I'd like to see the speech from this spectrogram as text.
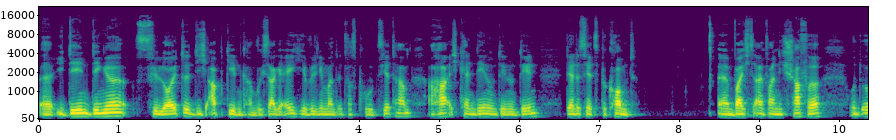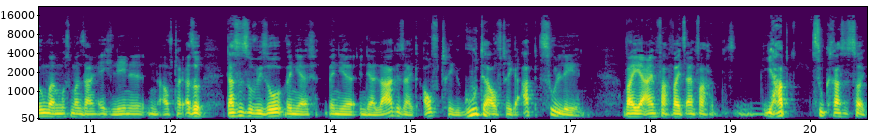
äh, Ideen, Dinge für Leute, die ich abgeben kann, wo ich sage, ey, hier will jemand etwas produziert haben. Aha, ich kenne den und den und den, der das jetzt bekommt. Äh, weil ich es einfach nicht schaffe. Und irgendwann muss man sagen, ey, ich lehne einen Auftrag. Also das ist sowieso, wenn ihr, wenn ihr in der Lage seid, Aufträge, gute Aufträge abzulehnen, weil ihr einfach, weil es einfach, ihr habt zu krasses Zeug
